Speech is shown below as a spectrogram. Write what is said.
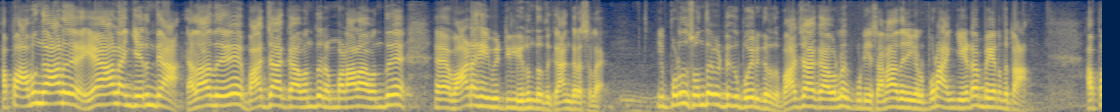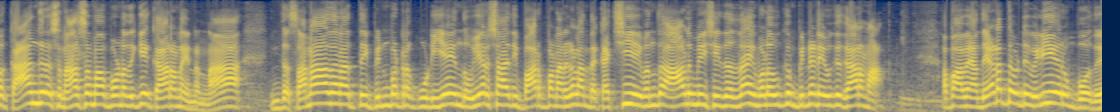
அப்போ அவங்க ஆள் என் ஆள் அங்கே இருந்தான்? அதாவது பாஜக வந்து ரொம்ப நாளாக வந்து வாடகை வீட்டில் இருந்தது காங்கிரஸில். இப்பொழுது சொந்த வீட்டுக்கு போயிருக்கிறது. பாஜகவில் இருக்கக்கூடிய சனாதனிகள் பூரா அங்கே இடம் பெயர்ந்துட்டான் அப்போ காங்கிரஸ் நாசமாக போனதுக்கே காரணம் என்னென்னா இந்த சனாதனத்தை பின்பற்றக்கூடிய இந்த உயர் சாதி பார்ப்பனர்கள் அந்த கட்சியை வந்து ஆளுமை செய்தது தான் இவ்வளவுக்கும் பின்னடைவுக்கு காரணம். அப்போ அவன் அந்த இடத்த விட்டு வெளியேறும் போது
